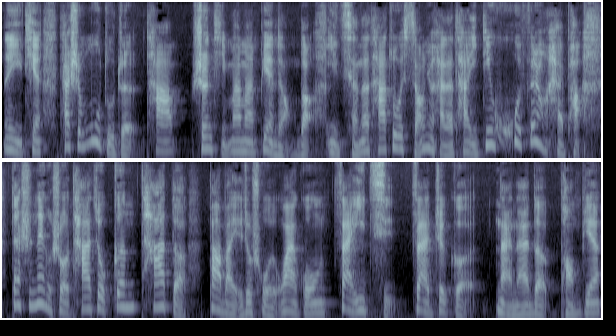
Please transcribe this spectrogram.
那一天，他是目睹着他身体慢慢变凉的。以前的她作为小女孩的她一定会非常害怕，但是那个时候她就跟她的爸爸，也就是我的外公在一起，在这个奶奶的旁边，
